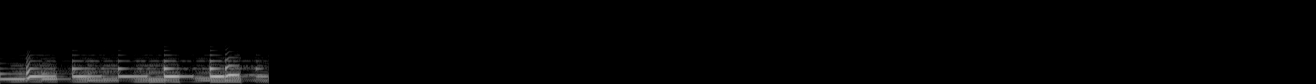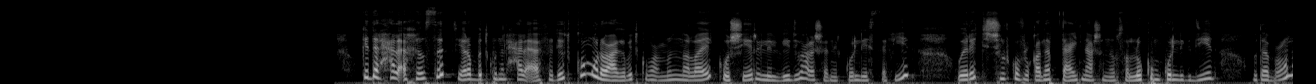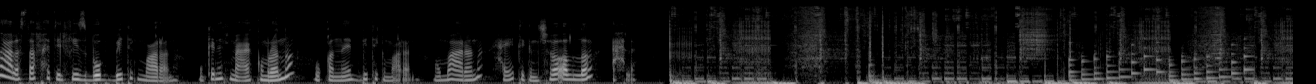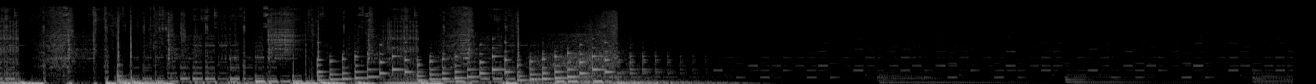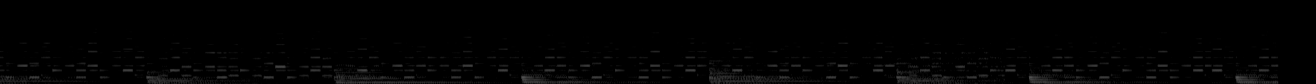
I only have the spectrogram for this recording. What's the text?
Thank you. كده الحلقة خلصت. يا رب تكون الحلقة أفادتكم ولو عجبتكم اعملوا لنا like و share للفيديو علشان الكل يستفيد. ويا ريت تشتركوا في القناة بتاعتنا عشان يوصل لكم كل جديد. وتابعونا على صفحة الفيسبوك بيتك مع رنا. وكانت معاكم رنا وقناة بيتك مع رنا. ومع رنا حياتك إن شاء الله أحلى.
